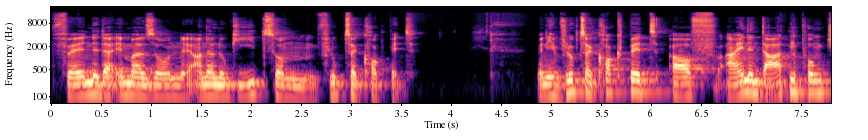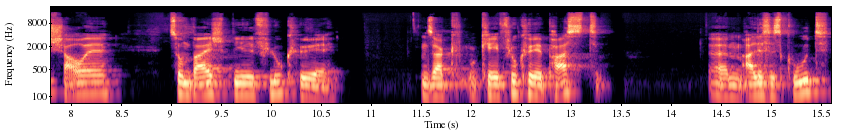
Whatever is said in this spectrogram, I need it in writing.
verwende da immer so eine Analogie zum Flugzeugcockpit. Wenn ich im Flugzeugcockpit auf einen Datenpunkt schaue, zum Beispiel Flughöhe, und sage, okay, Flughöhe passt, ähm, alles ist gut,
